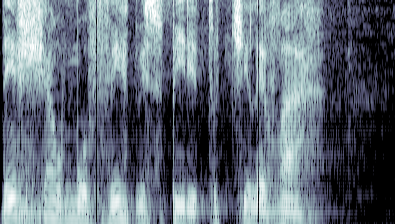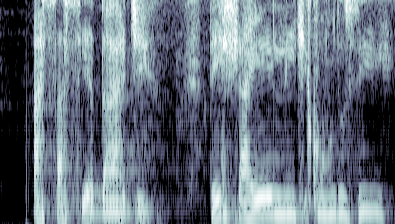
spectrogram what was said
deixa o mover do Espírito te levar à saciedade, deixa Ele te conduzir.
